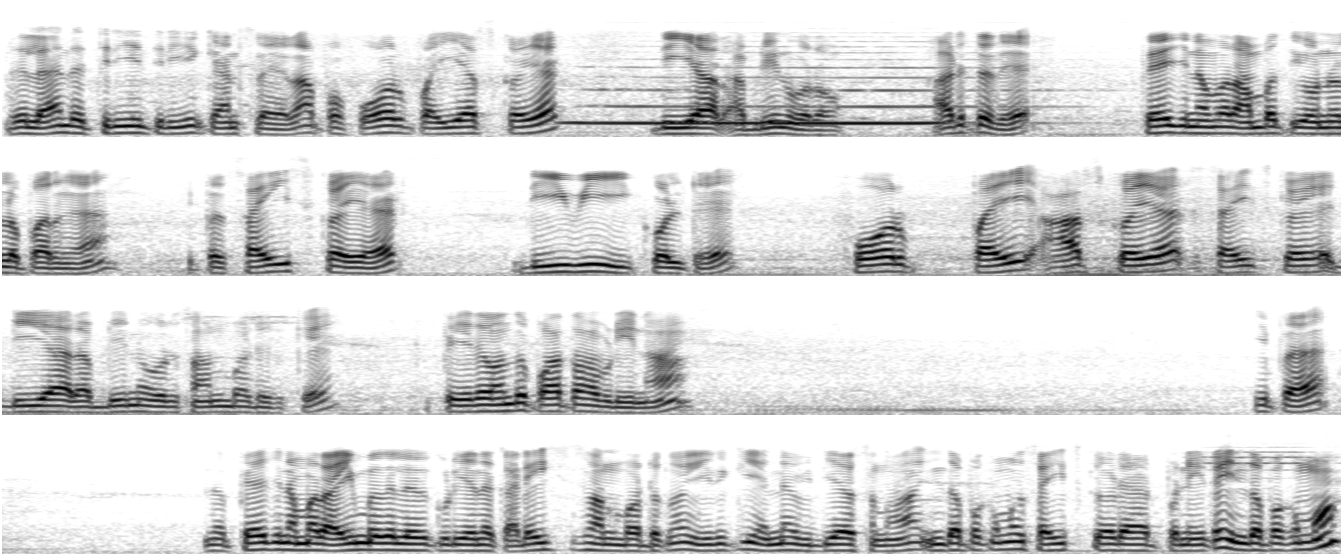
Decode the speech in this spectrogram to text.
இதில் இந்த த்ரீயும் த்ரீயும் கேன்சல் ஆகிடும் அப்போ four pi r square dr அப்படின்னு வரும். அடுத்தது பேஜ் நம்பர் ஐம்பத்தி ஒன்றில் பாருங்கள் இப்போ psi square d v equal to four pi r square psi square d r அப்படின்னு ஒரு சமன்பாடு இருக்குது இப்போ இதை வந்து பார்த்தோம் அப்படின்னா இப்போ இந்த பேஜ் நம்பர் ஐம்பதில் இருக்கக்கூடிய அந்த கடைசி சமன்பாட்டுக்கும் இதுக்கு என்ன வித்தியாசம்னா இந்த பக்கமும் சைஸ் கேர்டு ஆட் பண்ணிவிட்டோம் இந்த பக்கமும்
